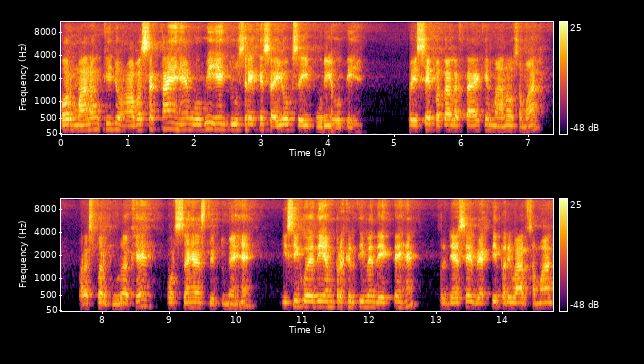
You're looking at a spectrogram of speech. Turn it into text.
और मानव की जो आवश्यकताएँ हैं, वो भी एक दूसरे के सहयोग से ही पूरी होती हैं। तो इससे पता लगता है कि मानव समाज परस्पर पूरक है और सह अस्तित्व में है। इसी को यदि हम प्रकृति में देखते हैं तो जैसे व्यक्ति, परिवार, समाज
